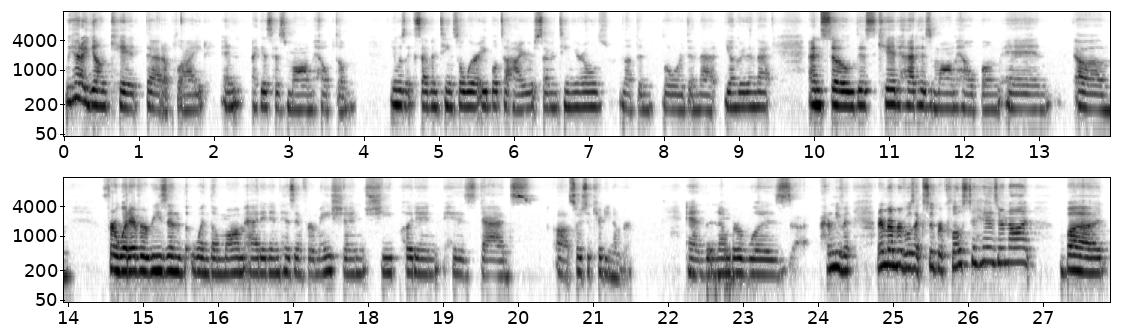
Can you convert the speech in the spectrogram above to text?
we had a young kid that applied, and I guess his mom helped him. He was like 17, so we're able to hire 17 year olds, nothing lower than that, younger than that. And so this kid had his mom help him, and um, for whatever reason, when the mom added in his information, she put in his dad's uh, social security number, and the number was don't even I remember if it was like super close to his or not, but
